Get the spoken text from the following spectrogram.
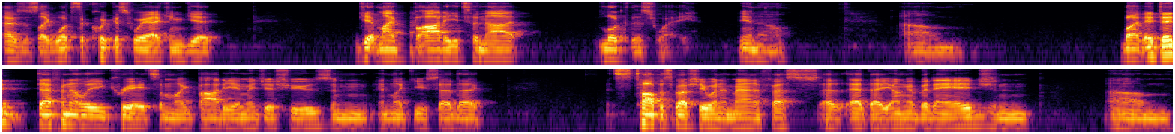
i was just like what's the quickest way i can get get my body to not look this way, you know. Um, but it did definitely create some like body image issues, and and like you said, that it's tough, especially when it manifests at, at that young of an age, and um,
